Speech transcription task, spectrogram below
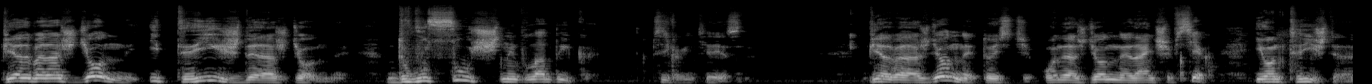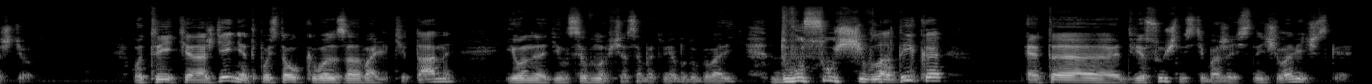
перворожденный и трижды рожденный, двусущный владыка. Смотрите, как интересно. Перворожденный, то есть он рожденный раньше всех, и он трижды рожден. Вот третье рождение – это после того, как его разорвали титаны, и он родился вновь. Сейчас об этом я буду говорить. Двусущий владыка это две сущности, божественное и человеческое.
